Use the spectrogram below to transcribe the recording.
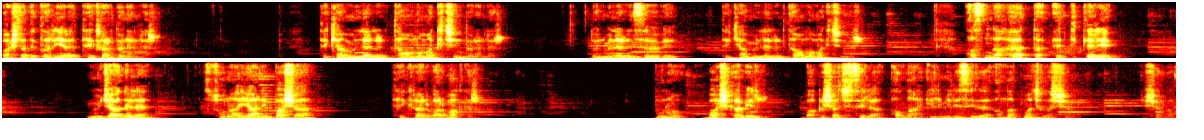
başladıkları yere tekrar dönerler. Tekamüllerini tamamlamak için dönerler. Dönmelerinin sebebi tekamüllerini tamamlamak içindir. Aslında hayatta ettikleri mücadele sona yani başa tekrar varmaktır. Bunu başka bir bakış açısıyla Allah ilmiyle size anlatmaya çalışacağım inşallah.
